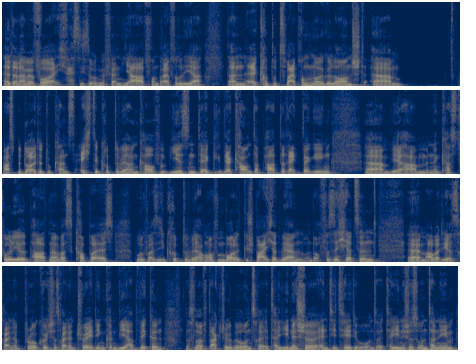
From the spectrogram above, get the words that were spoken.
äh, dann haben wir vor, ich weiß nicht, so ungefähr ein Jahr, von dreiviertel Jahr, dann äh, Krypto 2.0 gelauncht. Ähm, was bedeutet, du kannst echte Kryptowährungen kaufen. Wir sind der, der Counterpart direkt dagegen. Ähm, wir haben einen Custodial-Partner, was Copper ist, wo quasi die Kryptowährungen auf dem Wallet gespeichert werden und auch versichert sind. Ähm, aber das reine Brokerage, das reine Trading können wir abwickeln. Das läuft aktuell über unsere italienische Entität, über unser italienisches Unternehmen.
